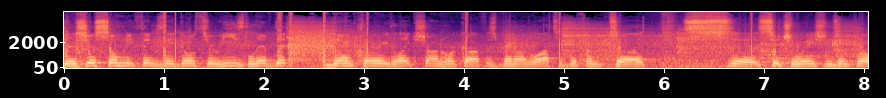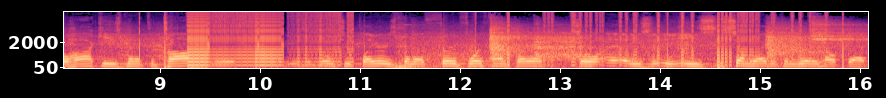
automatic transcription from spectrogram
there's just so many things they go through. He's lived it. Dan Cleary, like Shawn Horcoff, has been on lots of different uh, situations in pro hockey. He's been at the top. He was a go-to player. He's been a third, fourth line player. So uh, he's, he's somebody think can really help that.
